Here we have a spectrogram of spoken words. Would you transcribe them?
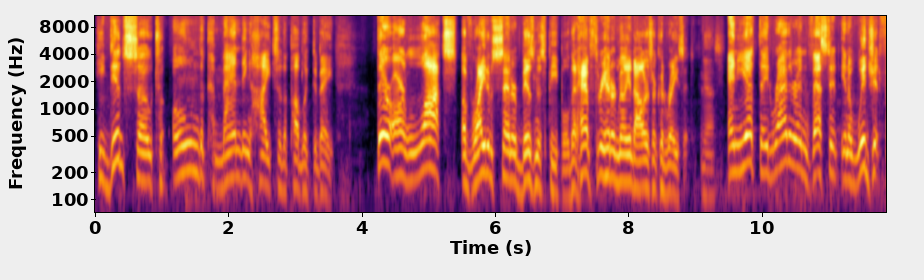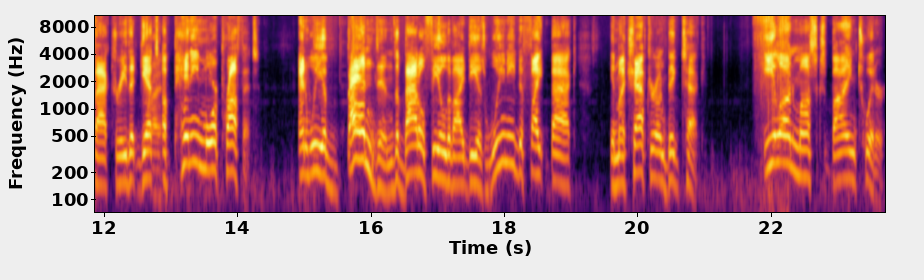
He did so to own the commanding heights of the public debate. There are lots of right of center business people that have $300 million or could raise it. Yes. And yet they'd rather invest it in a widget factory that gets Right. a penny more profit. And we abandon the battlefield of ideas. We need to fight back. In my chapter on big tech, Elon Musk's buying Twitter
